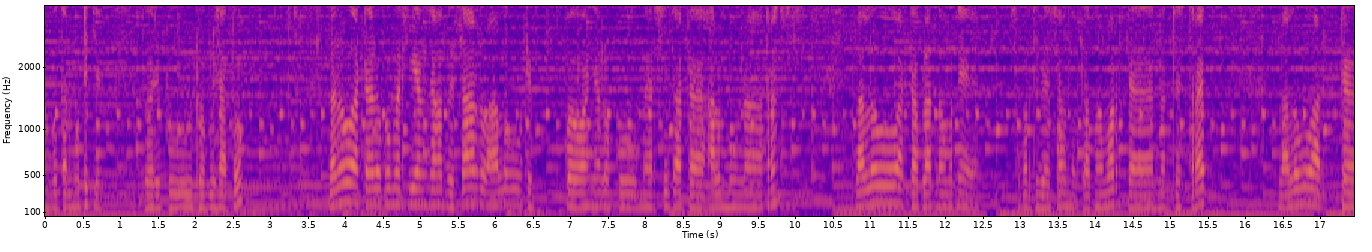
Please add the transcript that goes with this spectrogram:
angkutan mudik ya 2021 lalu ada logo Mercy yang sangat besar lalu di bawahnya logo Mercy itu ada Almuna Trans. Lalu ada plat nomornya ya seperti biasa untuk plat nomor dan ada strap lalu ada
